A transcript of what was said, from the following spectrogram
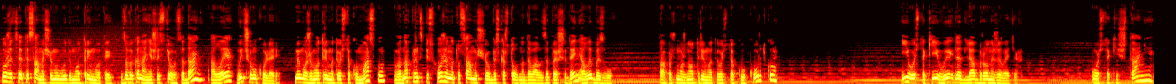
Схоже, це те саме, що ми будемо отримувати за виконання шістьох завдань, але в іншому кольорі. Ми можемо отримати ось таку маску. Вона, в принципі, схожа на ту саму, що безкоштовно давали за перший день, але без вух. Також можна отримати ось таку куртку. І ось такий вигляд для бронежилетів. Ось такі штані.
